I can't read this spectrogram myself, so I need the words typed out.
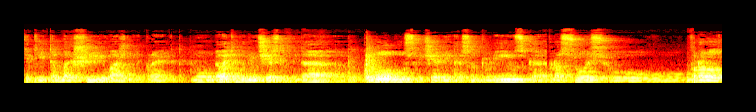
какие-то большие важные проекты. Ну, давайте будем честными, да, Глобус, Вечерний Краснотуринск, про Сосю, про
